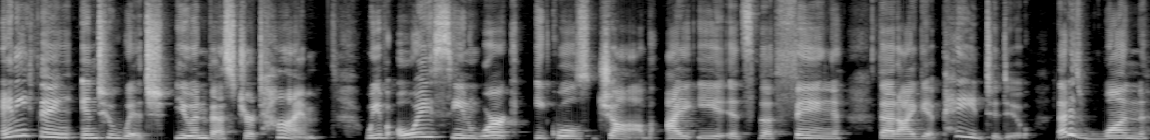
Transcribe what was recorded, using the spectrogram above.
anything into which you invest your time. We've always seen work equals job, i.e., it's the thing that I get paid to do. That is one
